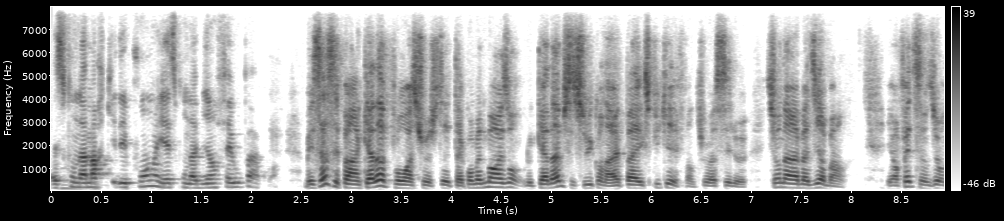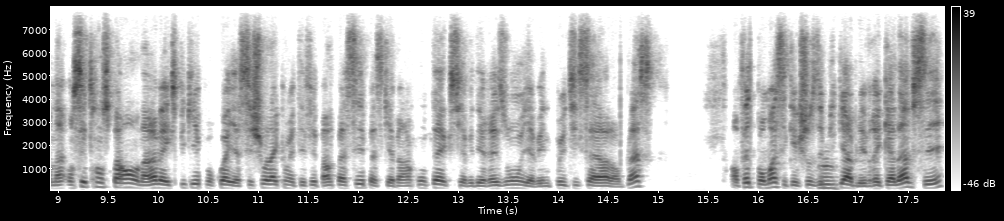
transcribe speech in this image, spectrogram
est-ce qu'on a marqué des points et est-ce qu'on a bien fait ou pas. Mais ça, c'est pas un cadavre pour moi. Tu as complètement raison. Le cadavre, c'est celui qu'on n'arrive pas à expliquer. Enfin, tu vois, c'est le. Si on arrive à dire, ben, et en fait, c'est on, a, on s'est transparent, on arrive à expliquer pourquoi il y a ces choix-là qui ont été faits par le passé, parce qu'il y avait un contexte, il y avait des raisons, il y avait une politique salariale en place. En fait, pour moi, c'est quelque chose d'applicable. Les vrais cadavres, c'est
